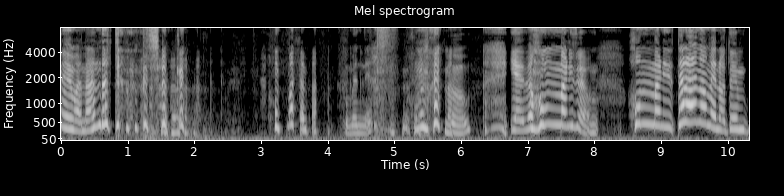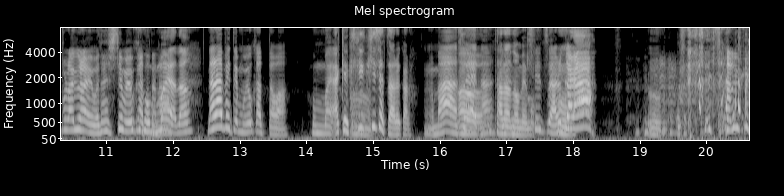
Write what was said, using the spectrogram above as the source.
年は何だったのでしょうか。ほんまやな。ごめんね。ほんまやな、うん。いやほんまにそうよ、うん。ほんまにタラの芽の天ぷらぐらいは出してもよかったほなんまやな。並べてもよかったわほんまや。あけき季節あるから。まあそうやうなん。タラの芽も。季節あるから、うん。季節あるから。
